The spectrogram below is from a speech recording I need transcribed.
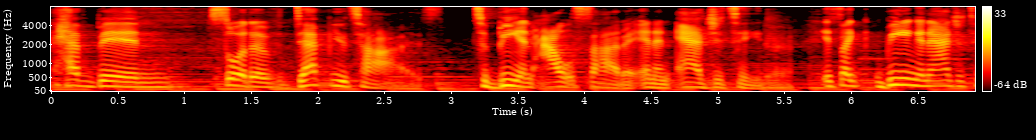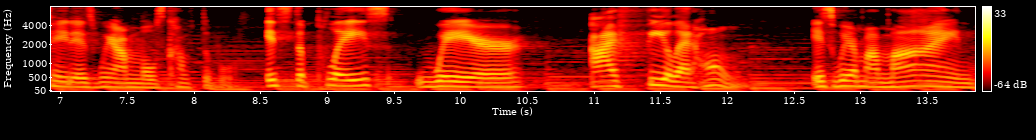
have been sort of deputized to be an outsider and an agitator. It's like being an agitator is where I'm most comfortable. It's the place where I feel at home. It's where my mind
